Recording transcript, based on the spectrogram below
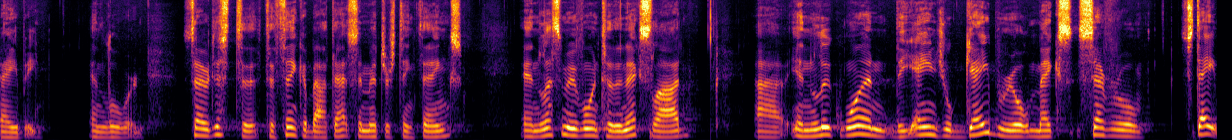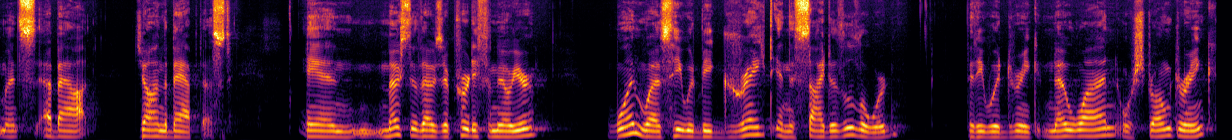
baby and Lord. So, just to, to think about that, some interesting things. And let's move on to the next slide. Uh, in Luke 1, the angel Gabriel makes several statements about John the Baptist. And most of those are pretty familiar. One was he would be great in the sight of the Lord, that he would drink no wine or strong drink,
